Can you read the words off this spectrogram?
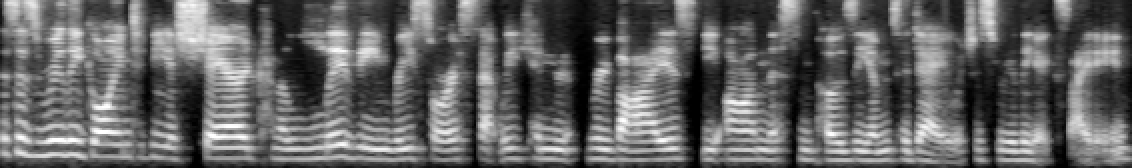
This is really going to be a shared kind of living resource that we can revise beyond the symposium today, which is really exciting.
